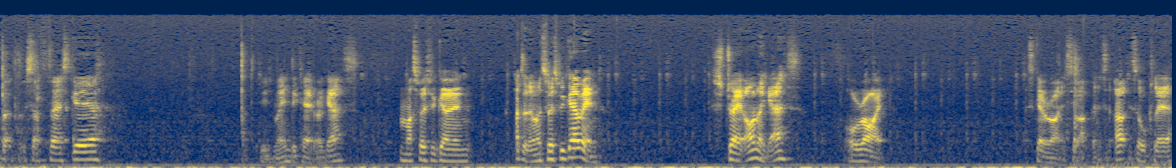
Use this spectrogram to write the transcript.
But put this up first gear. Use my indicator, I guess. Am I supposed to be going? I don't know. Am I supposed to be going straight on? I guess. All right. Let's go right and see what happens. Oh, it's all clear.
